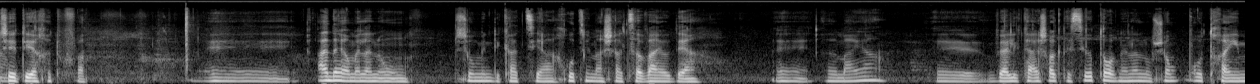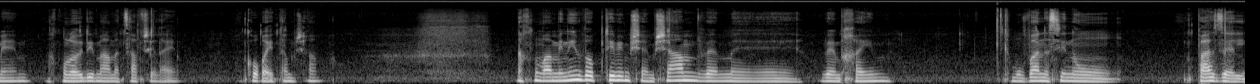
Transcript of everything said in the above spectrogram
שהיא תהיה חטופה. אה, עד היום אין לנו שום אינדיקציה, חוץ ממה שהצבא יודע אה, על מאיה. אה, ועל איתה יש רק את הסרטון, אין לנו שום עוד חיים מהם, אנחנו לא יודעים מה המצב שלהם, מה קורה איתם שם. אנחנו מאמינים ואופטימיים שהם שם והם, והם חיים. כמובן עשינו פאזל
